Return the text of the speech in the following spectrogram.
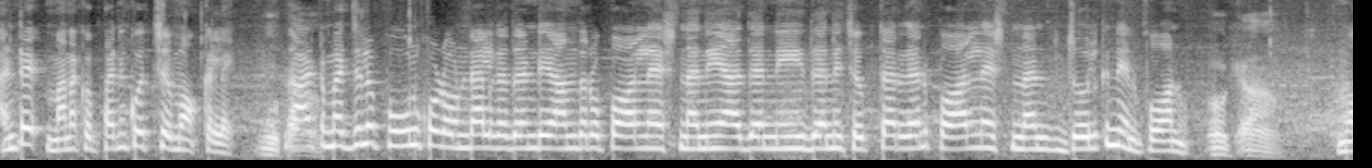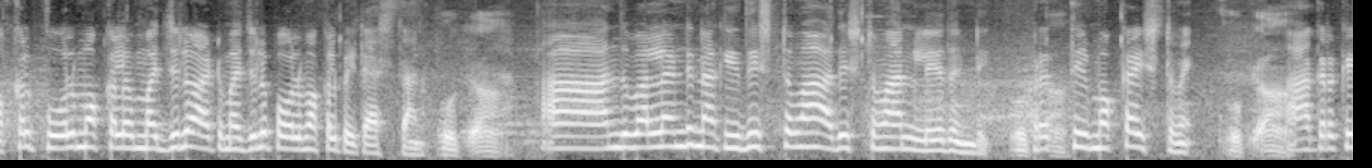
అంటే మనకు పనికొచ్చే మొక్కలే. వాటి మధ్యలో పువ్వులు కూడా ఉండాలి కదండి. అందరూ పాలినేషన్ అని అదని ఇదని చెప్తారు కానీ పాలినేషన్ అని జోలికి నేను పోను. మొక్కలు పూల మొక్కల మధ్యలో అటు మధ్యలో పూల మొక్కలు పెట్టేస్తాను. అందువల్ల అండి నాకు ఇది ఇష్టమా అది ఇష్టమా అని లేదండి. ప్రతి మొక్క ఇష్టమే. ఆఖరికి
